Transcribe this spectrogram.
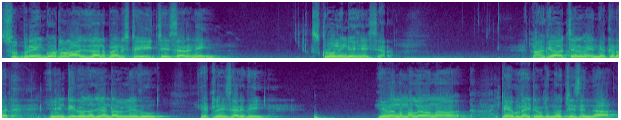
సుప్రీంకోర్టులో రాజధాని పైన స్టే ఇచ్చేశారని స్క్రోలింగ్ వేసేశారు. నాకే ఆశ్చర్యమైంది. ఎక్కడ ఏంటి ఈరోజు అజెండాలో లేదు? ఎట్లా ఇది? ఏమన్నా మళ్ళీ ఏమన్నా టేబుల్ ఐటమ్ కింద వచ్చేసిందా?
